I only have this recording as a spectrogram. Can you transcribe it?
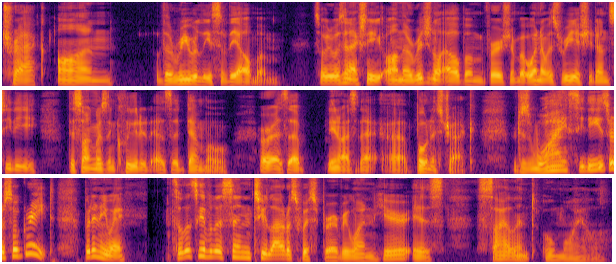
track on the re-release of the album. So it wasn't actually on the original album version, but when it was reissued on CD, the song was included as a demo or as a you know as a uh, bonus track, which is why CDs are so great. But anyway, so let's give a listen to Loudest Whisper, everyone. Here is Silent O'Moyle,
